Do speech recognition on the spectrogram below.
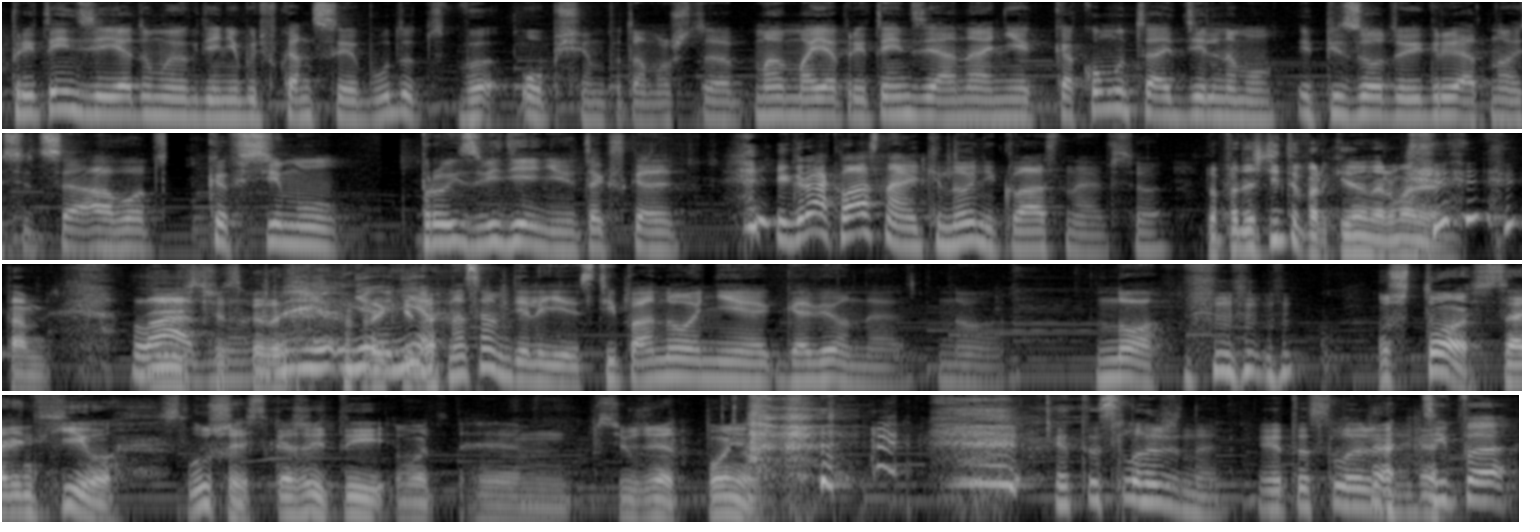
претензии, я думаю, где-нибудь в конце будут, в общем, потому что моя претензия, она не к какому-то отдельному эпизоду игры относится, а вот ко всему произведению, так сказать. Игра классная, а кино не классное, все. Да подожди ты про кино нормально. Там Ладно. есть что сказать. Не- нет, на самом деле есть. Типа оно не говенное, но... Но. Ну что, Silent Hill, слушай, скажи, ты вот эм, сюжет понял? Это сложно, это сложно. Типа,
